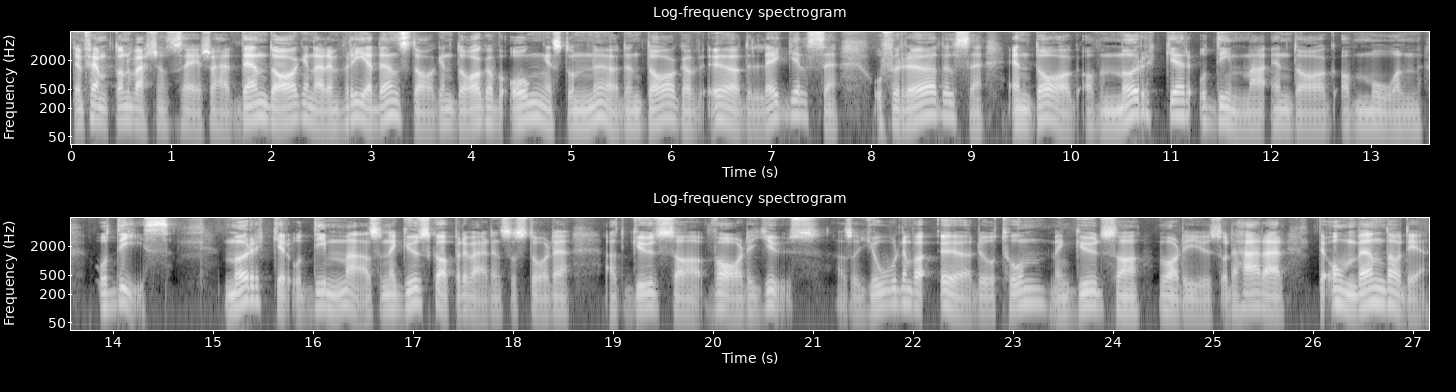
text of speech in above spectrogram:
Den femtonde versen säger så här. Den dagen är en vredens dag, en dag av ångest och nöd, en dag av ödeläggelse och förödelse, en dag av mörker och dimma, en dag av moln och dis mörker och dimma. Alltså när Gud skapade världen så står det att Gud sa var det ljus. Alltså jorden var öde och tom, men Gud sa var det ljus. Och det här är det omvända av det,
